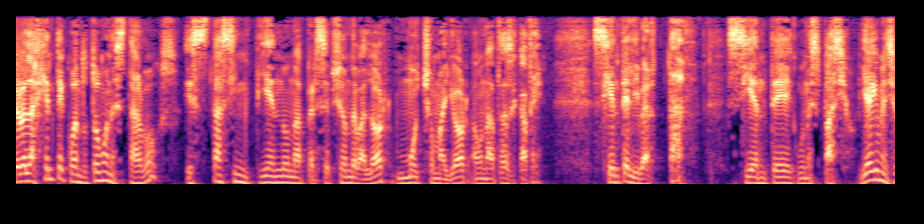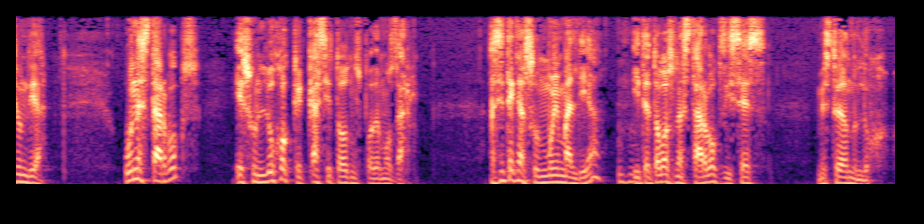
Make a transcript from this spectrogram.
Pero la gente cuando toma un Starbucks está sintiendo una percepción de valor mucho mayor a una taza de café. Siente libertad, siente un espacio. Y alguien me decía un día, un Starbucks es un lujo que casi todos nos podemos dar. Así tengas un muy mal día y te tomas un Starbucks, dices, me estoy dando un lujo.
